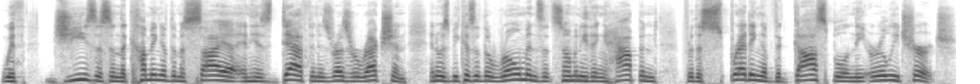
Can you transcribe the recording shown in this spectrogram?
with Jesus and the coming of the Messiah and his death and his resurrection. And it was because of the Romans that so many things happened for the spreading of the gospel in the early church.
